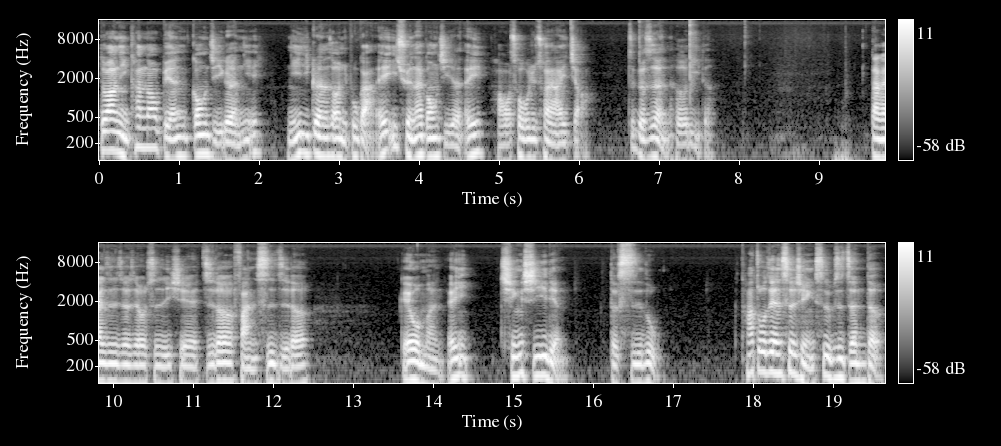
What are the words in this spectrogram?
对啊，你看到别人攻击一个人，你你一个人的时候你不敢，哎，一群人在攻击人，哎，好，我凑过去踹他一脚，这个是很合理的。大概是这就是一些值得反思、值得给我们哎清晰一点的思路。他做这件事情是不是真的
